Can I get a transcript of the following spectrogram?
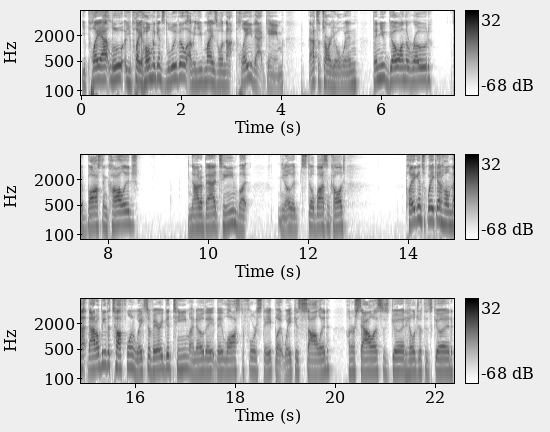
you play at Louis, you play home against Louisville. I mean, you might as well not play that game. That's a Tar Heel win. Then you go on the road to Boston College. Not a bad team, but you know they're still Boston College. Play against Wake at home. That that'll be the tough one. Wake's a very good team. I know they they lost to Florida State, but Wake is solid. Hunter Sallis is good. Hildreth is good.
